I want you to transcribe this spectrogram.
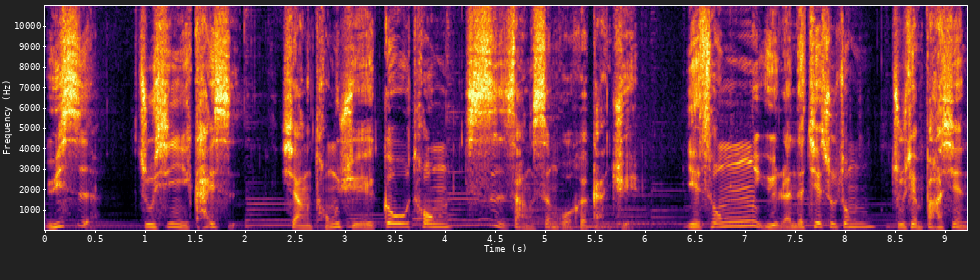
于是朱心怡开始。向同学沟通视障生活和感觉，也从与人的接触中逐渐发现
